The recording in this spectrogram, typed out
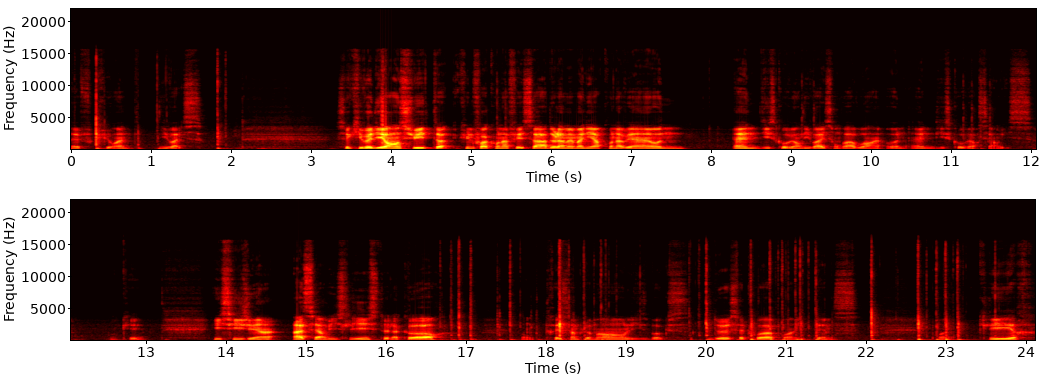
F current device. Ce qui veut dire ensuite qu'une fois qu'on a fait ça, de la même manière qu'on avait un on and discover device, on va avoir un on and discover service. Ici j'ai un a service list, d'accord. Donc très simplement, listbox 2 cette fois, .items, .clear.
